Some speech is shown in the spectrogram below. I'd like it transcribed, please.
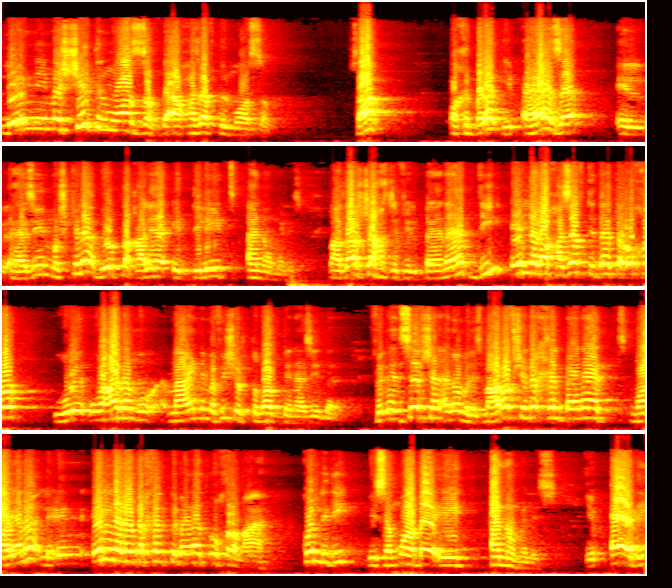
لأني مشيت الموظف ده أو حذفت الموظف. صح؟ واخد بالك؟ يبقى هذا هذه المشكلة بيطلق عليها ال delete anomalies ما أقدرش أحذف البيانات دي إلا لو حذفت data أخرى وعدم مع إن مفيش ارتباط بين هذه البيانات في ال insertion anomalies ما أعرفش أدخل بيانات معينة لأن إلا لو دخلت بيانات أخرى معاها. كل دي بيسموها بقى إيه؟ anomalies يبقى دي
